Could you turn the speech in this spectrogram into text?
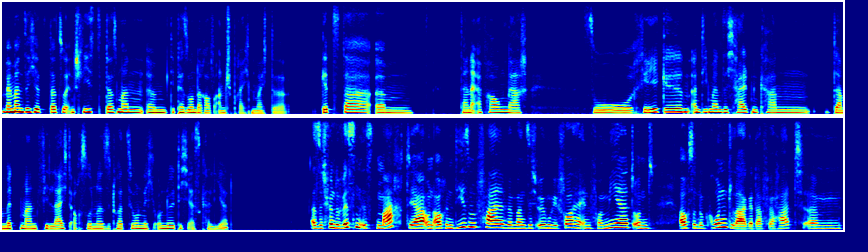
Wenn man sich jetzt dazu entschließt, dass man ähm, die Person darauf ansprechen möchte, gibt es da ähm, deiner Erfahrung nach so Regeln, an die man sich halten kann, damit man vielleicht auch so eine Situation nicht unnötig eskaliert? Also ich finde, Wissen ist Macht, ja, und auch in diesem Fall, wenn man sich irgendwie vorher informiert und auch so eine Grundlage dafür hat, ähm,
